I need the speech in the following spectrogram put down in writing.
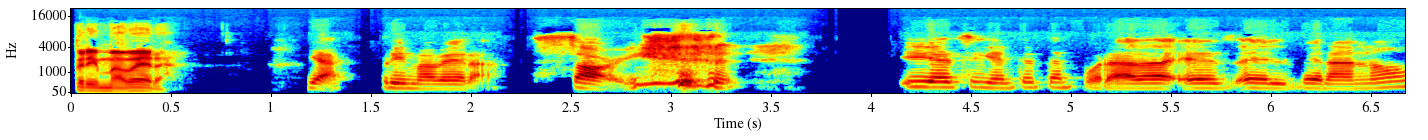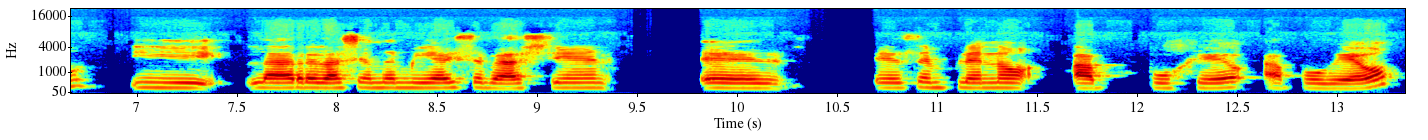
Primavera. Ya, primavera. Sorry. y la siguiente temporada es el verano y la relación de Mia y Sebastian eh, es en pleno apogeo, apogeo.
